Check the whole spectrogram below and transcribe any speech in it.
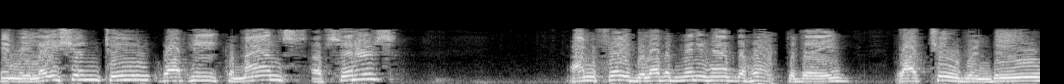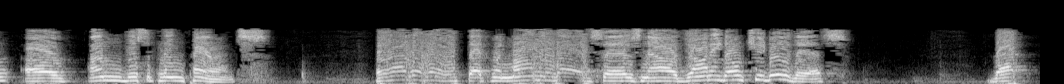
in relation to what He commands of sinners? I'm afraid, beloved, many have the hope today, like children do, of undisciplined parents. They have a hope that when mom and dad says, now, Johnny, don't you do this, that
